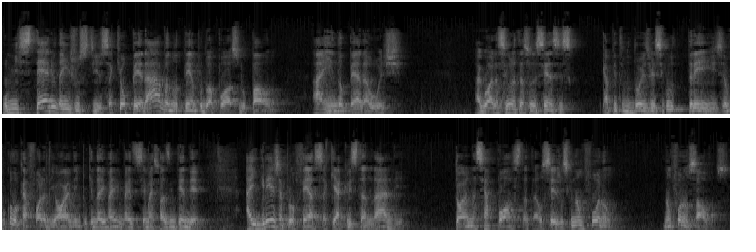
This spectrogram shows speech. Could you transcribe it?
O mistério da injustiça que operava no tempo do apóstolo Paulo ainda opera hoje. Agora, 2 Tessalonicenses capítulo 2, versículo 3. Eu vou colocar fora de ordem, porque daí vai, vai ser mais fácil de entender. A igreja professa que a cristandade torna-se apóstata, ou seja, os que não foram, não foram salvos.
